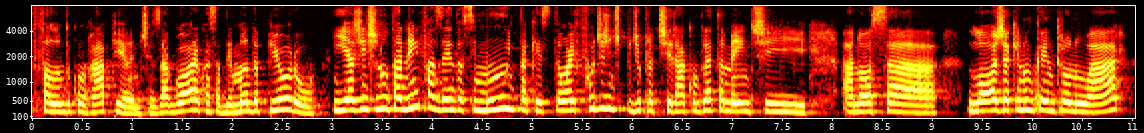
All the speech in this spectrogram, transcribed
falando com o Rap antes. Agora, com essa demanda, piorou. E a gente não está nem fazendo, assim, muita questão. O iFood a gente pediu para tirar completamente a nossa loja que nunca entrou no ar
